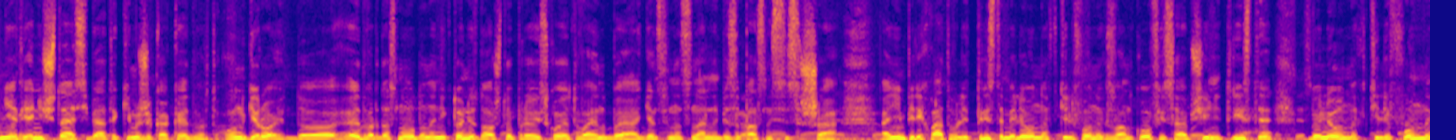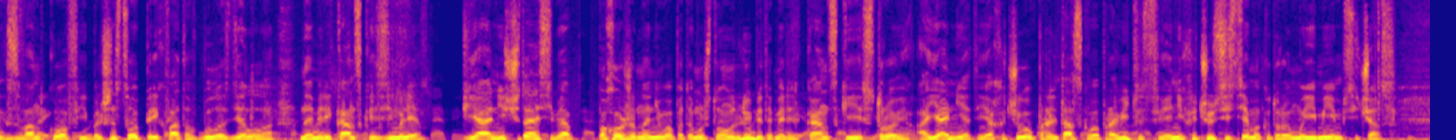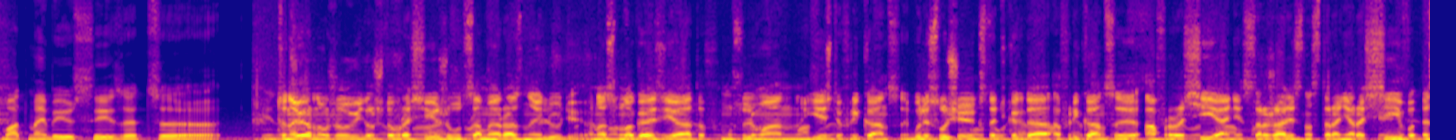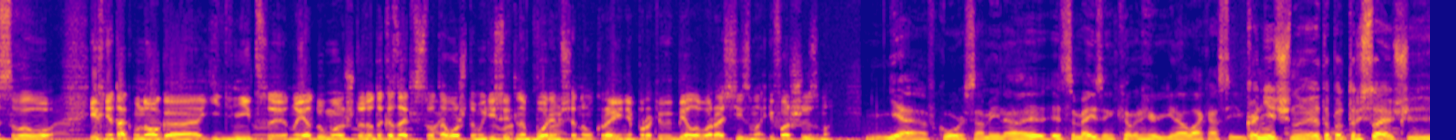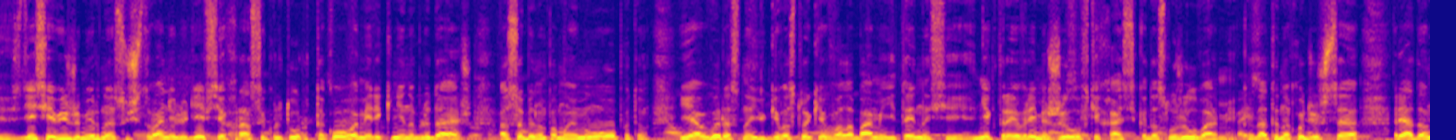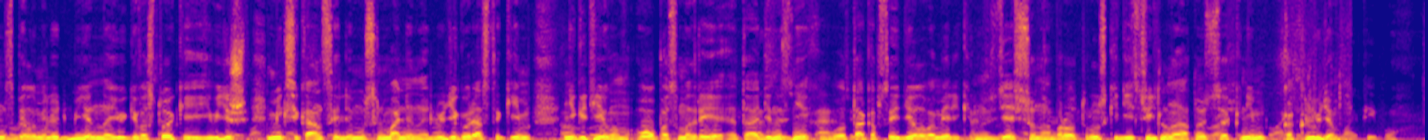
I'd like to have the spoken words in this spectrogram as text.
Нет, я не считаю себя таким же, как Эдвард. Он герой. До Эдварда Сноудена никто не знал, что происходит в АНБ, Агентстве национальной безопасности США. Они перехватывали 300 миллионов телефонных звонков и сообщений. 300 миллионных телефонных звонков. И большинство перехватов было сделано на американской земле. Я не считаю себя похожим на него, потому что он любит американский строй, а я нет. Я хочу пролетарского правительства. Я не хочу системы, которую мы имеем сейчас. But maybe you see that uh, in Ты, наверное, уже увидел, что в России живут самые разные люди. У нас много азиатов, мусульман, есть африканцы. Были случаи, кстати, когда африканцы, афро-россияне, сражались на стороне России в СВО. Их не так много, единицы, но я думаю, что это доказательство того, что мы действительно боремся на Украине против белого расизма и фашизма. Конечно, это потрясающе. Здесь я вижу мирное существование людей всех рас и культур. Такого в Америке не наблюдаешь, особенно по моему опыту. Я вырос на юге-востоке в Алабаме и Теннесси. Некоторое время жил в Техасе, когда служил в армии. Когда ты находишься рядом с белыми людьми на юге-востоке и видишь мексиканца или мусульманина, люди говорят с таким негативом. О, посмотри, это один из них. Вот так обстоит дело в Америке. Но здесь все наоборот. Русские действительно относятся к ним как к людям.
